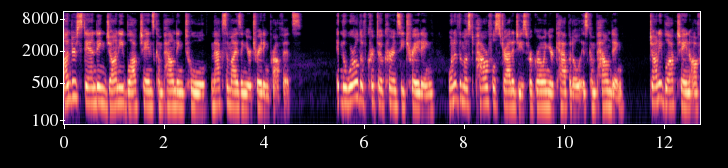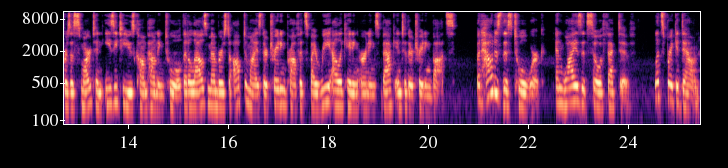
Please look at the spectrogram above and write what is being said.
Understanding Jonny Blockchain's compounding tool, maximizing your trading profits. In the world of cryptocurrency trading, one of the most powerful strategies for growing your capital is compounding. Jonny Blockchain offers a smart and easy to use compounding tool that allows members to optimize their trading profits by reallocating earnings back into their trading bots. But how does this tool work, and why is it so effective? Let's break it down.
